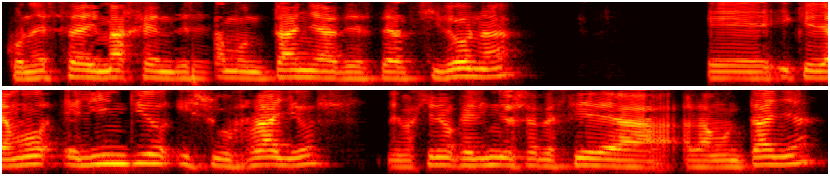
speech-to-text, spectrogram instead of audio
con esa imagen de esta montaña desde Archidona, eh, y que llamó El indio y sus rayos. Me imagino que el indio se refiere a, la montaña,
